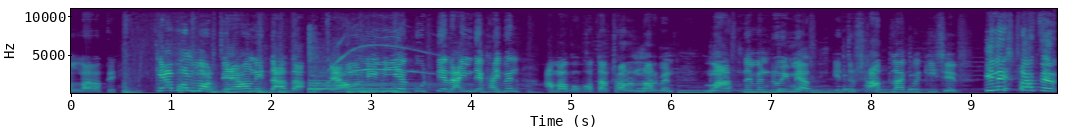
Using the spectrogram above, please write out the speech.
আল্লাহ রাতে কেবল মরছে এখনই তাজা। এখনই নিয়ে কুটতে রাইন দিয়ে খাইবেন আমাকে কথা স্মরণ নড়বেন মাছ নেবেন রুই মাছ কিন্তু স্বাদ লাগবে কিসের? ইলিশ মাছের।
